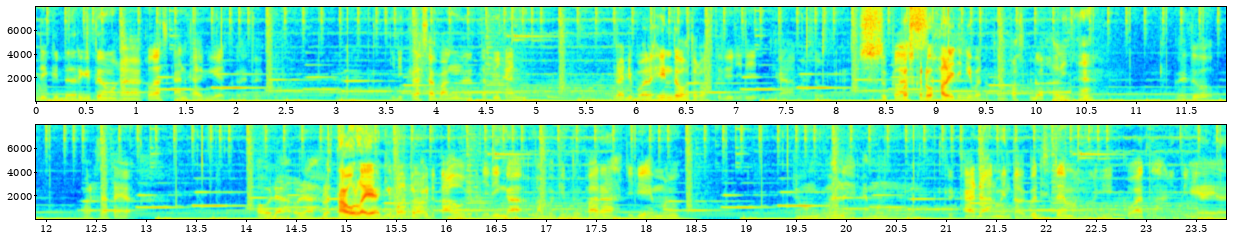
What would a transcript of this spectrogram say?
digedor gitu sama kakak kelas kan kaget gue tuh. Jadi kerasa banget tapi kan nggak dibolehin tuh waktu kelas 7 jadi nggak masuk. Itu kelas pas kedua kalinya gimana tuh yang pas kedua kalinya gue tuh merasa kayak oh udah udah. Udah tahu lah ya gimana. Udah tahu gitu. Jadi nggak nggak begitu parah. Jadi emang emang gimana ya? Emang ke- keadaan mental gue di situ emang lagi kuat lah intinya. Iya iya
